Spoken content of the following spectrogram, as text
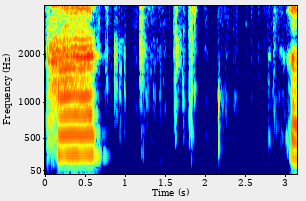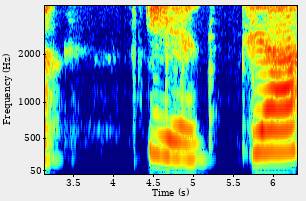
它。也加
